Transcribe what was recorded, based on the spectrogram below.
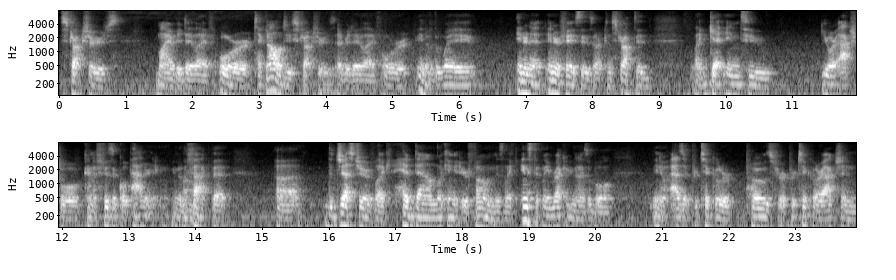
structures my everyday life or technology structures everyday life or you know the way internet interfaces are constructed like get into your actual kind of physical patterning. You know the Uh-huh. fact that uh, the gesture of like head down looking at your phone is like instantly recognizable you know as a particular pose for a particular action.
